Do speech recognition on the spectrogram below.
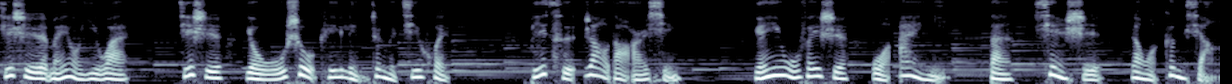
即使没有意外，即使有无数可以领证的机会，彼此绕道而行。原因无非是我爱你，但现实让我更想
